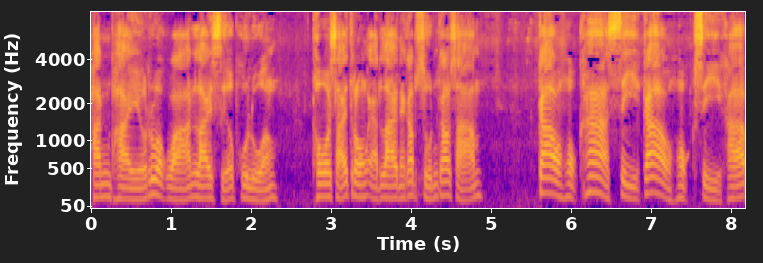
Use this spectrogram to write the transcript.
พันธุ์ไผ่รวกหวานลายเสือภูหลวง โทรสายตรงแอดไลน์นะครับ 093 965 4964 ครับ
